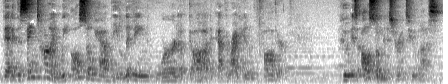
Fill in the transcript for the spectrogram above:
That at the same time, we also have the living Word of God at the right hand of the Father, who is also ministering to us.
